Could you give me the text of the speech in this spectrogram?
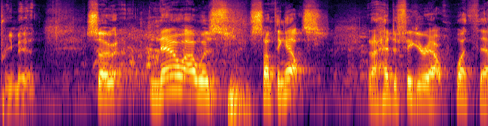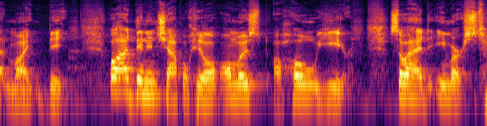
pre med. So now I was something else, and I had to figure out what that might be. Well, I'd been in Chapel Hill almost a whole year, so I had immersed.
